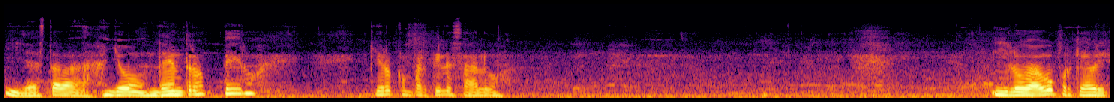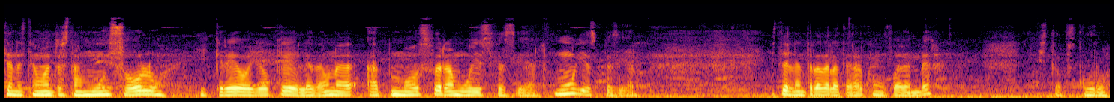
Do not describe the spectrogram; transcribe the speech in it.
Y ya estaba yo dentro, pero quiero compartirles algo. Y lo hago porque ahorita en este momento está muy solo y creo yo que le da una atmósfera muy especial, muy especial. Esta es la entrada lateral como pueden ver, está oscuro.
